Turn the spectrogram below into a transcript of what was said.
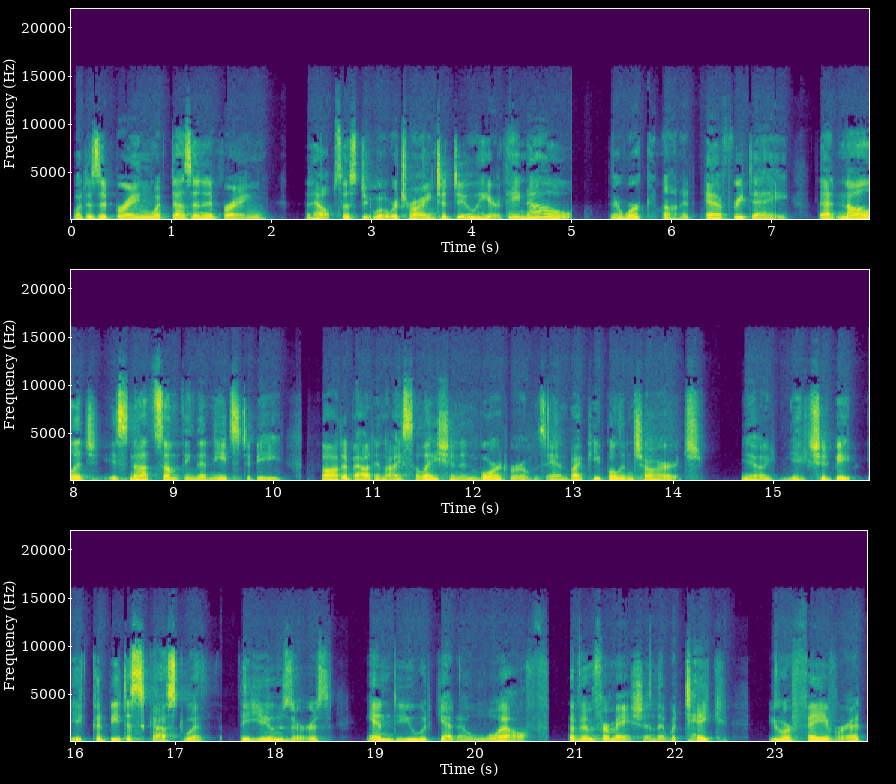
What does it bring? What doesn't it bring? It helps us do what we're trying to do here. They know. They're working on it every day. That knowledge is not something that needs to be thought about in isolation in boardrooms and by people in charge. You know, it should be it could be discussed with the users and you would get a wealth of information that would take your favorite,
